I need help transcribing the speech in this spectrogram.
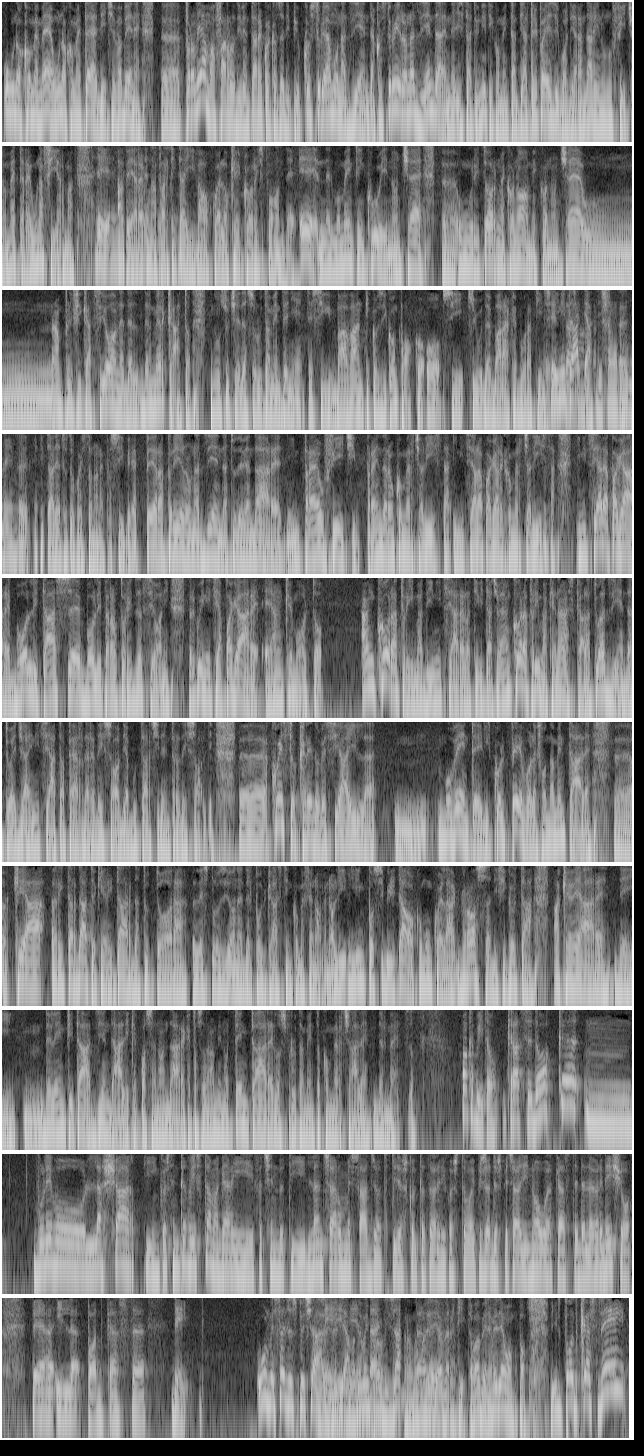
uno come me, uno come te dice va bene, eh, proviamo a farlo diventare qualcosa di più, costruiamo un'azienda. Costruire un'azienda negli Stati Uniti come in tanti altri paesi vuol dire andare in un ufficio, mettere una firma e Eh, avere una partita IVA o quello che corrisponde. E nel momento in cui non c'è eh, un ritorno economico, non c'è un- un'amplificazione del, del mercato, non succede assolutamente niente. Si va avanti così con poco o si chiude baracca e burattini. Senza, in Italia diciamo, eh, eh, in Italia tutto questo non è possibile. Per aprire un'azienda tu devi andare in tre uffici, prendere un commercialista, iniziare a pagare il commercialista, iniziare a pagare bolli, tasse, bolli per autorizzazioni, per cui inizi a pagare e anche molto ancora prima di iniziare l'attività, cioè ancora prima che nasca la tua azienda, tu hai già iniziato a perdere dei soldi, a buttarci dentro dei soldi. Eh, questo credo che sia il movente, il colpevole fondamentale eh, che ha ritardato e che ritarda tuttora l'esplosione del podcasting come fenomeno. Lì- l'impossibilità o comunque la grossa difficoltà a creare dei, mh, delle entità aziendali che possano andare, che possano almeno tentare lo sfruttamento commerciale del mezzo. Ho capito, grazie Doc. Mm, volevo lasciarti in questa intervista magari facendoti lanciare un messaggio a tutti gli ascoltatori di questo episodio speciale di Nowherecast e dell'Everyday Show per il podcast Day. Un messaggio speciale, Sì, vediamo, devo dai. improvvisare, non mi avevi avvertito. Va bene, vediamo un po'. Il podcast day.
